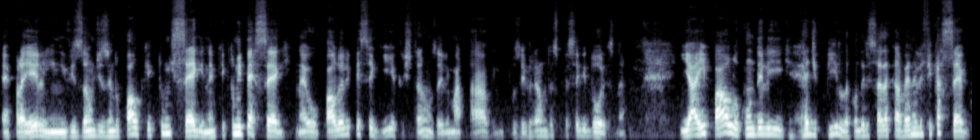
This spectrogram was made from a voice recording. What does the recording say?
é, para ele em visão dizendo Paulo, por que, que tu me segue, né? Por que, que tu me persegue, né? O Paulo ele perseguia cristãos, ele matava, inclusive ele era um dos perseguidores, né? E aí Paulo, quando ele redpila, quando ele sai da caverna, ele fica cego,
